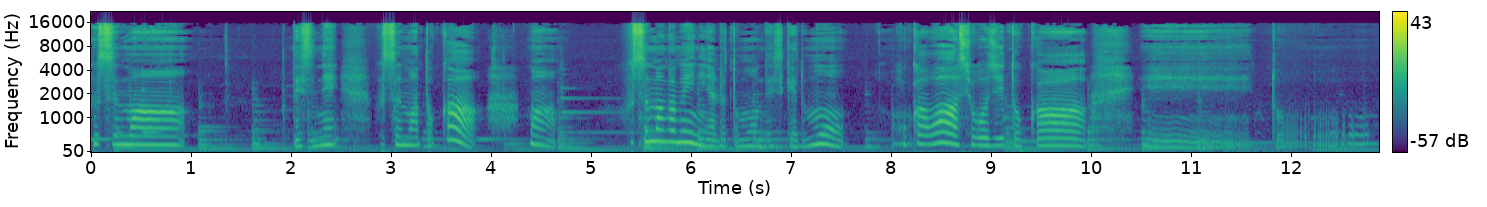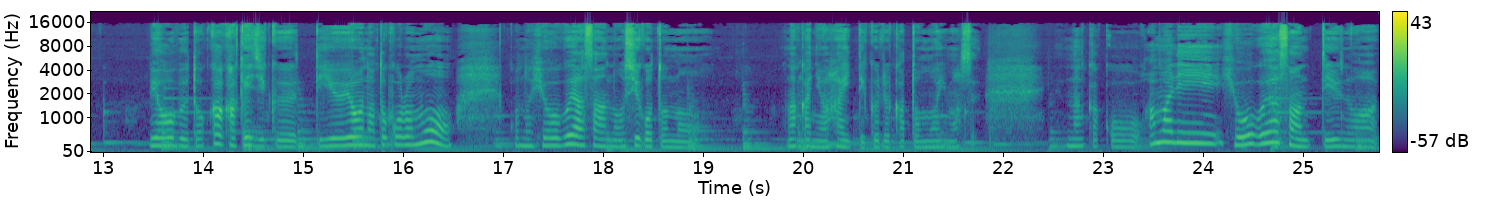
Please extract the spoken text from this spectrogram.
襖ですね。襖とかまあ襖がメインになると思うんですけども他は障子とかえー、屏風とか掛け軸っていうようなところもこの表具屋さんのお仕事の中には入ってくるかと思います。なんかこうあまり表具屋さんっていうのは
